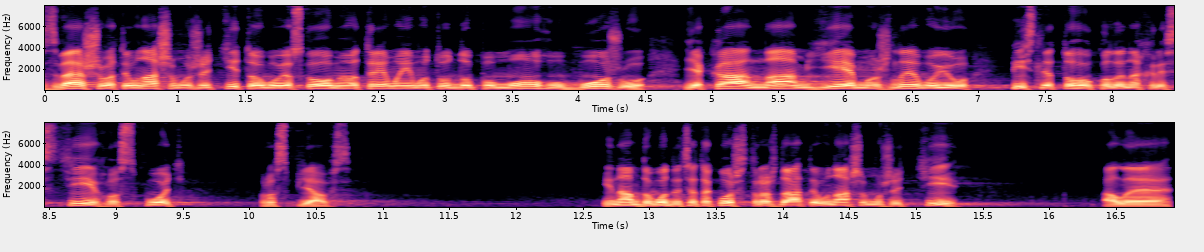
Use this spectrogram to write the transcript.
звершувати у нашому житті, то обов'язково ми отримаємо ту допомогу Божу, яка нам є можливою після того, коли на Христі Господь розп'явся. І нам доводиться також страждати у нашому житті, але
